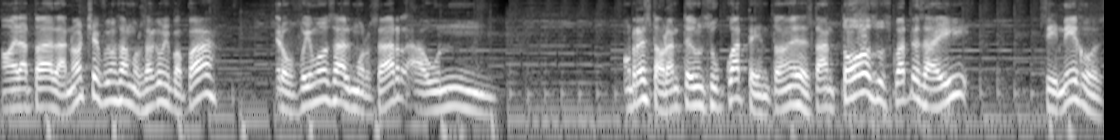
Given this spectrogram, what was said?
No era toda la noche. Fuimos a almorzar con mi papá. Pero fuimos a almorzar a un. Un restaurante de un su cuate. Entonces estaban todos sus cuates ahí sin hijos.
